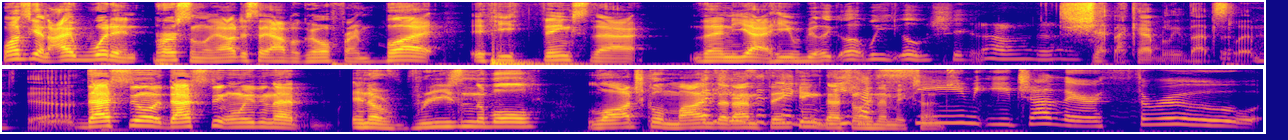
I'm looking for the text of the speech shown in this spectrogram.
once again, I wouldn't personally. I'll just say I have a girlfriend. But if he thinks that, then yeah, he would be like, oh, we, oh shit. oh, uh." Shit, I can't believe that slipped. Yeah. That's the only, that's the only thing that, in a reasonable, logical mind But that I'm the thing, thinking, that's we the only thing have that makes sense. seen each other through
